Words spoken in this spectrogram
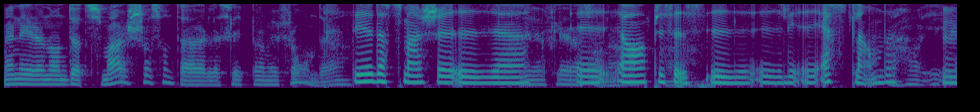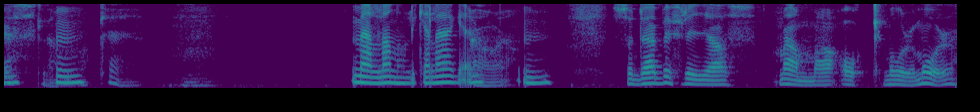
Men är det någon dödsmarsch och sånt där eller slipper de ifrån det? Det är ju dödsmarscher i... eh, Det är flera i sådana? ja, precis. I, i, I Estland. Jaha, i Mm. Estland? Mm. Okej. Mellan olika läger. Ja. Mm. Så där befrias mamma och mormor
